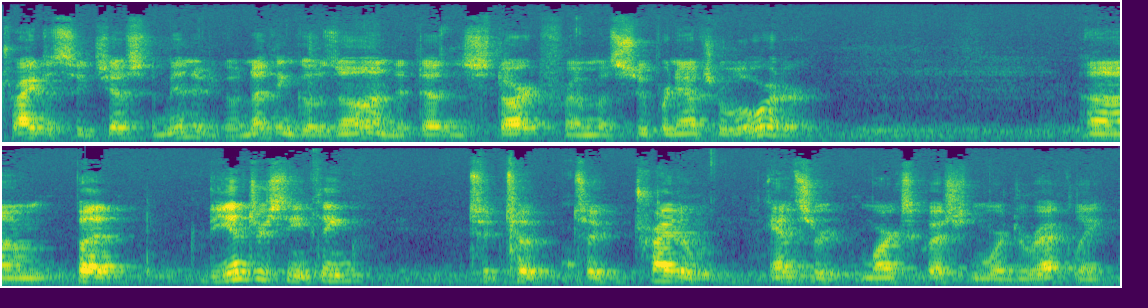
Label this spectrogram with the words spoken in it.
tried to suggest a minute ago. Nothing goes on that doesn't start from a supernatural order. Um, but the interesting thing to, to, to try to answer Mark's question more directly,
